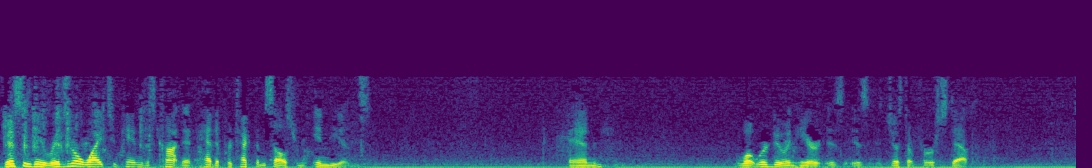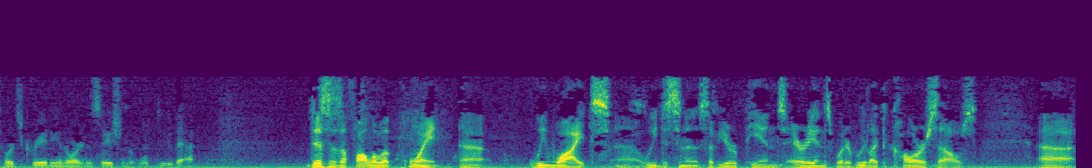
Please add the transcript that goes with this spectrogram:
Just as the original whites who came to this continent had to protect themselves from Indians. And what we're doing here is, is just a first step towards creating an organization that will do that. this is a follow-up point. Uh, we whites, uh, we descendants of Europeans, Aryans, whatever we like to call ourselves, uh,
